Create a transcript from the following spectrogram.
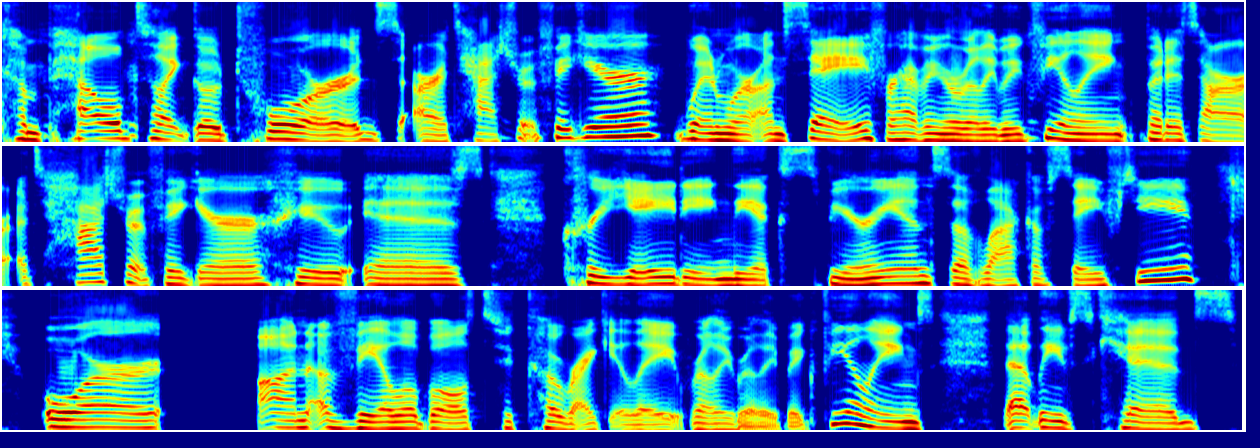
compelled to like go towards our attachment figure when we're unsafe or having a really big feeling, but it's our attachment figure who is creating the experience of lack of safety or unavailable to co regulate really, really big feelings, that leaves kids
